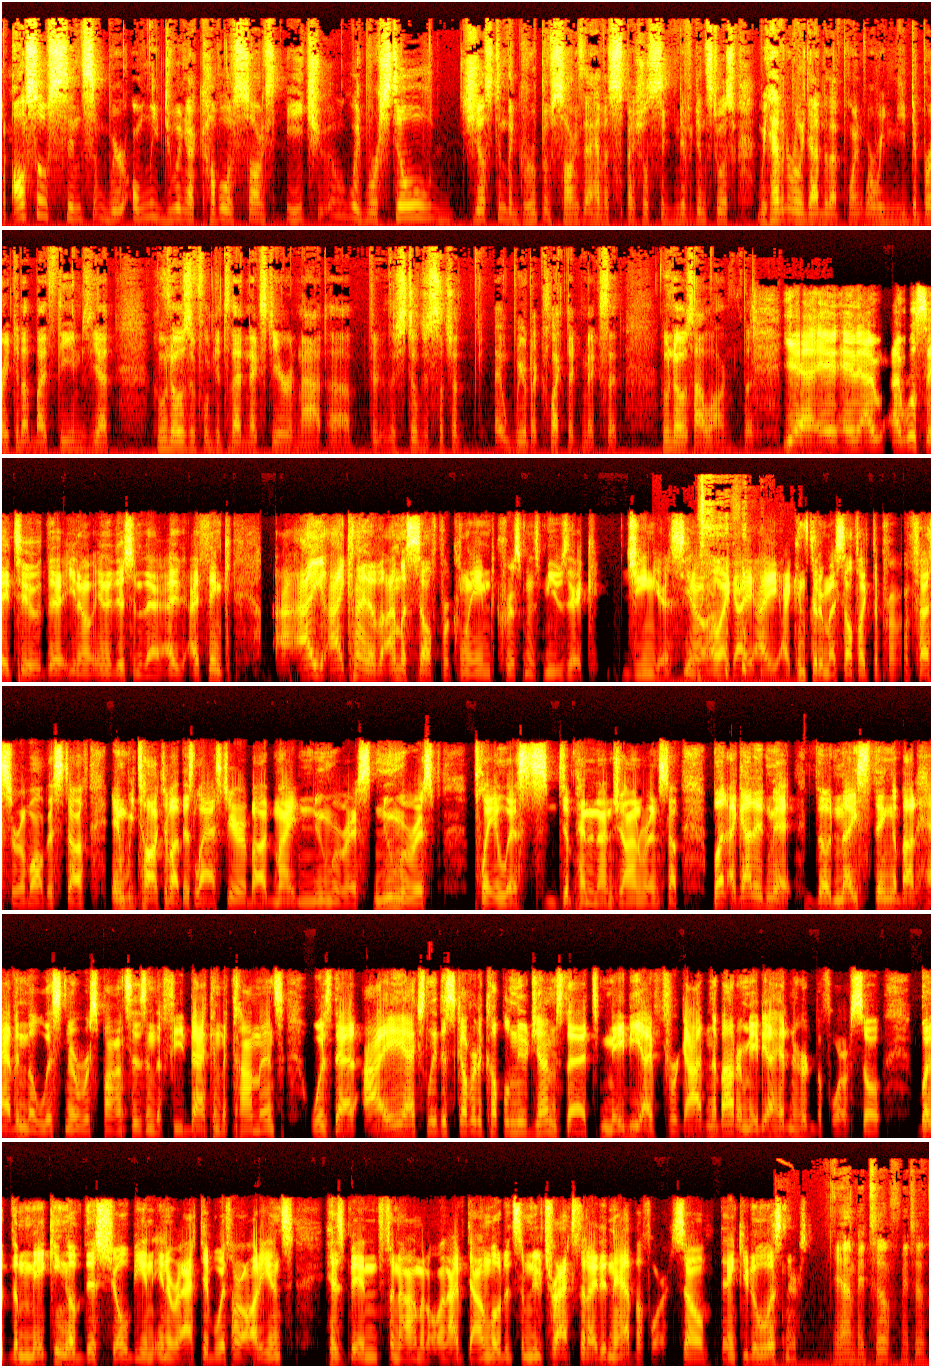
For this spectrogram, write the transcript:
also, since we're only doing a couple of songs each, like we're still just in the group of songs that have a special significance to us. We haven't really gotten to that point where we need to break it up by themes yet. Who knows if we'll get to that next year or not? Uh, there's still just such a, a, weird eclectic mix that who knows how long. But yeah, and, and I, I will say too that you know, in addition to that, I, I think I I kind of I'm a self-proclaimed Christmas music genius. You know, like I, I, I, consider myself like the professor of all this stuff. And we talked about this last year about my numerous, numerous playlists depending on genre and stuff. But I got to admit, the nice thing about having the listener responses and the feedback in the comments was that I actually discovered a couple new gems that maybe I've forgotten about or maybe I hadn't heard before. So, but the making of this show being interactive with our audience has been phenomenal. And I've downloaded some new tracks that I didn't have before. So thank you to the listeners. Yeah, me too. Me too.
